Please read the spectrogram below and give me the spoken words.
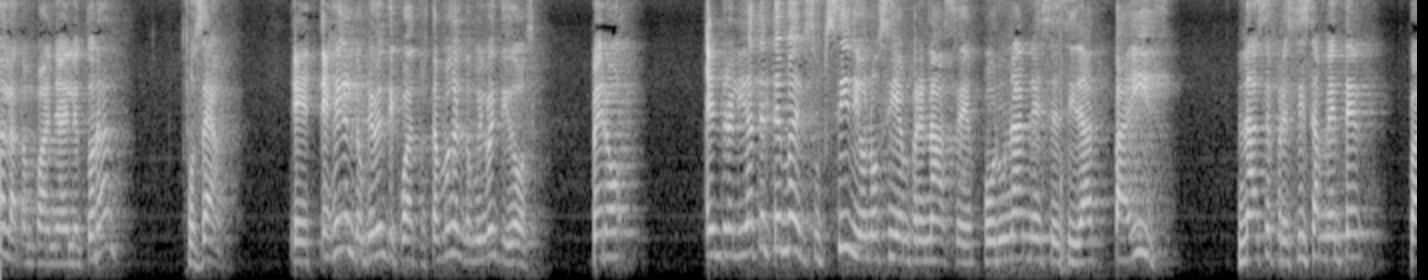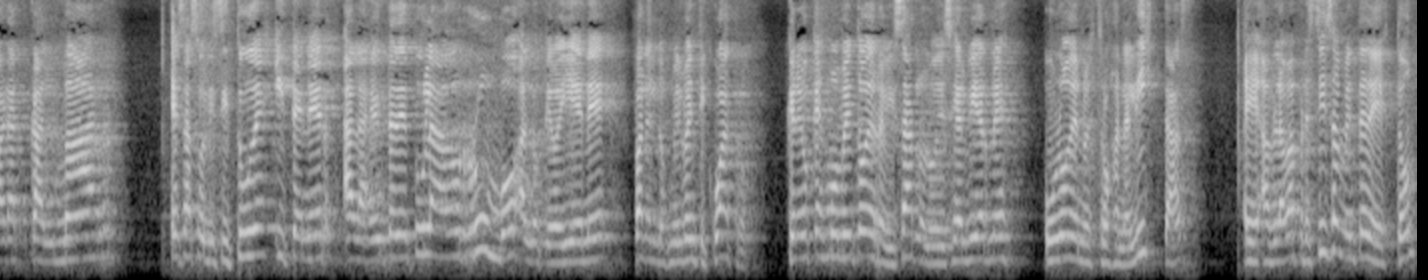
a la campaña electoral. O sea, es en el 2024, estamos en el 2022. Pero en realidad el tema del subsidio no siempre nace por una necesidad país nace precisamente para calmar esas solicitudes y tener a la gente de tu lado rumbo a lo que viene para el 2024. Creo que es momento de revisarlo, lo decía el viernes uno de nuestros analistas, eh, hablaba precisamente de esto,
